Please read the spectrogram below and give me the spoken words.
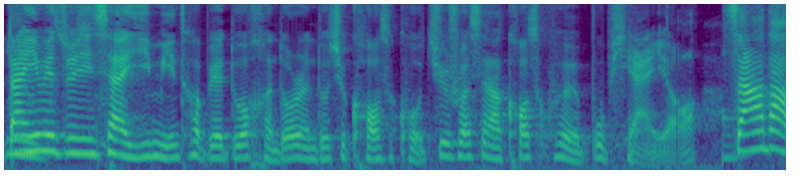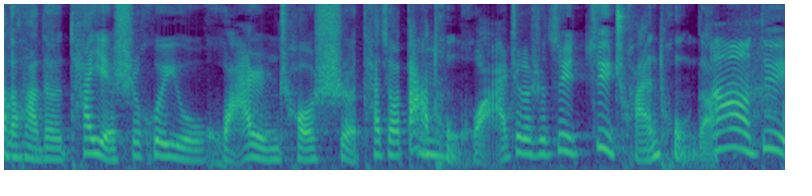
但因为最近现在移民特别多，很多人都去 Costco，据说现在 Costco 也不便宜了。加拿大的话的，它也是会有华人超市，它叫大统华，这个是最最传统的啊，对，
